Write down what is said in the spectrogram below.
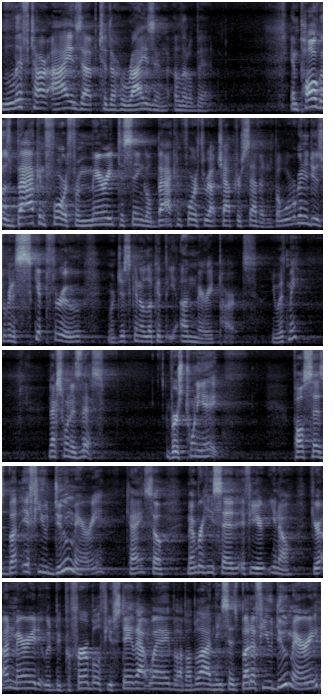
lift our eyes up to the horizon a little bit. And Paul goes back and forth from married to single, back and forth throughout chapter 7. But what we're going to do is we're going to skip through. We're just going to look at the unmarried parts. You with me? Next one is this. Verse 28. Paul says, "But if you do marry, okay? So remember he said if you, you know, you're unmarried, it would be preferable if you stay that way, blah blah blah. And he says, "But if you do marry,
